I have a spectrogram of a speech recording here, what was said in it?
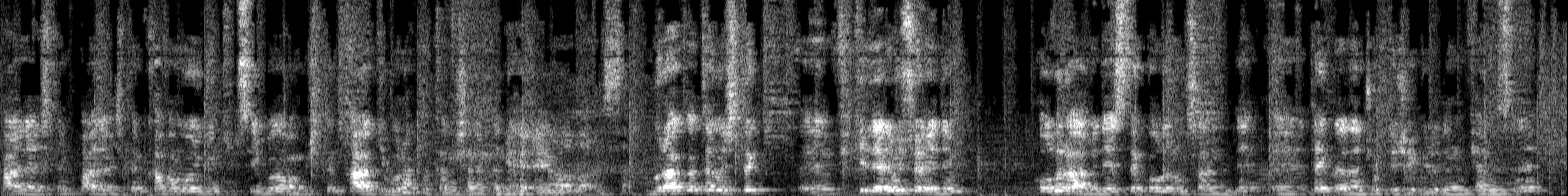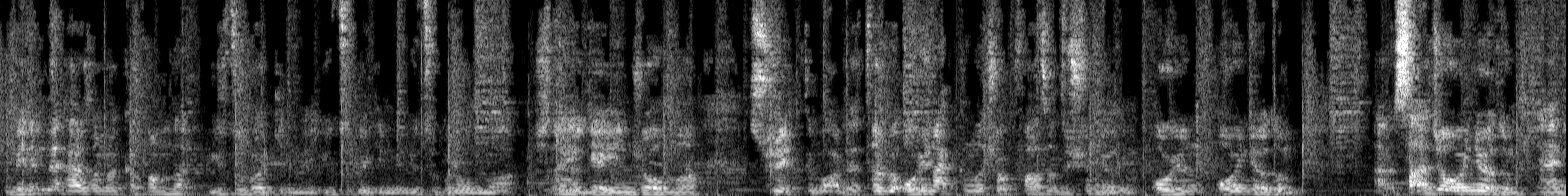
paylaştım, paylaştım. Kafama uygun kimseyi bulamamıştım. Ta ki Burak'la tanışana kadar. Eyvallah. Burak'la tanıştık. E, fikirlerimi söyledim. Olur abi destek olurum sen dedi. E, tekrardan çok teşekkür ediyorum kendisine. Benim de her zaman kafamda YouTube'a girme, YouTube'a girme, YouTuber olma, işte Evet. yayıncı olma sürekli vardı. Tabii oyun hakkında çok fazla düşünmüyordum. Oyun oynuyordum. Yani sadece oynuyordum. Yani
